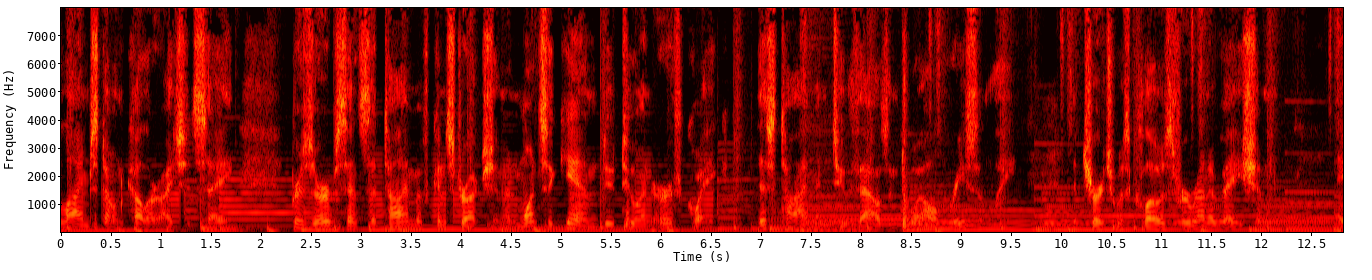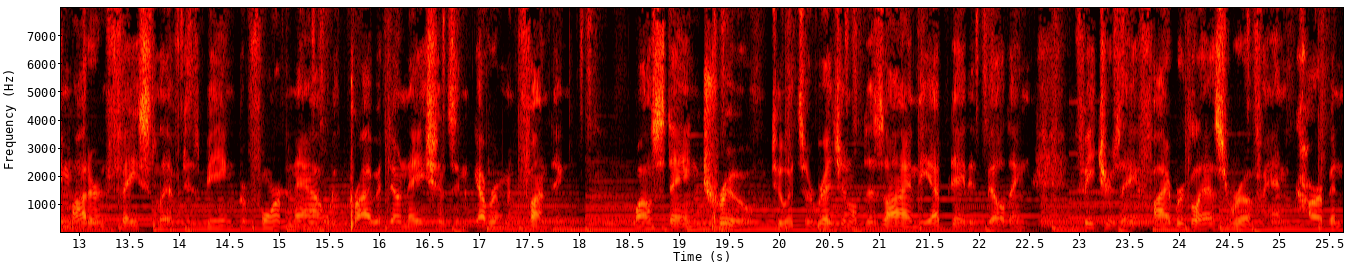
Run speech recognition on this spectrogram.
limestone color, I should say, preserved since the time of construction and once again due to an earthquake, this time in 2012 recently. The church was closed for renovation. A modern facelift is being performed now with private donations and government funding. While staying true to its original design, the updated building features a fiberglass roof and carbon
